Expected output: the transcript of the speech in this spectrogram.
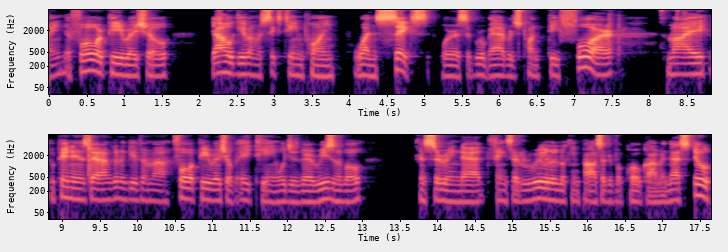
The forward P ratio, Yahoo gave them a 16.16, whereas the group average 24. My opinion is that I'm going to give him a forward P ratio of 18, which is very reasonable considering that things are really looking positive for Qualcomm, and that's still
